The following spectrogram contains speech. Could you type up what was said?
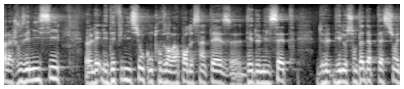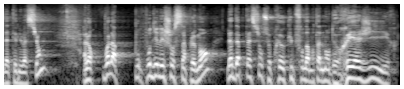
Voilà, je vous ai mis ici euh, les, définitions qu'on trouve dans le rapport de synthèse euh, dès 2007 des notions d'adaptation et d'atténuation. Alors voilà, pour, dire les choses simplement, l'adaptation se préoccupe fondamentalement de réagir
